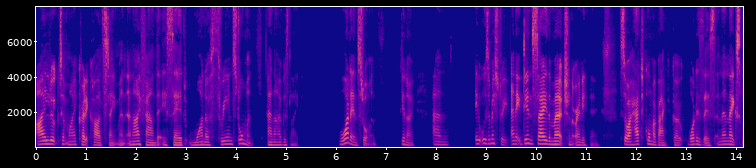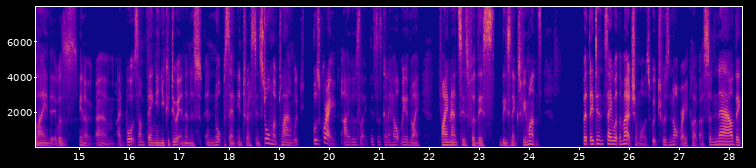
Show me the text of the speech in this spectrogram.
I looked at my credit card statement and I found that it said one of three installments. And I was like, what installments? You know, and it was a mystery and it didn't say the merchant or anything. So I had to call my bank and go, what is this? And then they explained it was, you know, um, I'd bought something and you could do it in an, a 0% interest installment plan, which was great. I was like, this is going to help me with my finances for this, these next few months. But they didn't say what the merchant was, which was not very clever. So now they,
